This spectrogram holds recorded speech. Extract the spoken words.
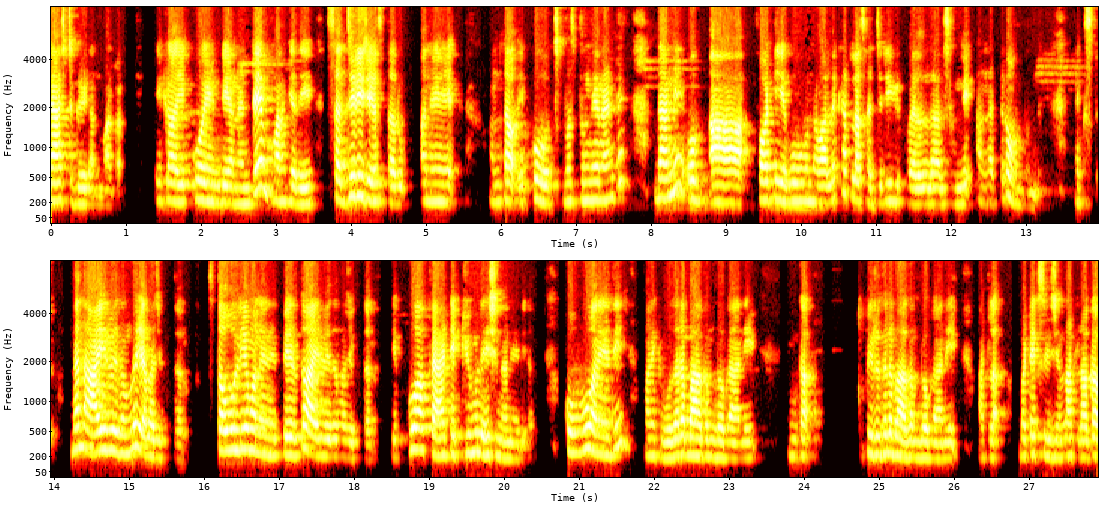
లాస్ట్ గ్రేడ్ అనమాట ఇక ఎక్కువ ఏంటి అని అంటే మనకి అది సర్జరీ చేస్తారు అనే అంత ఎక్కువ వస్తుంది అని అంటే దాన్ని ఫార్టీ ఎబోవ్ ఉన్న వాళ్ళకి అట్లా సర్జరీ వెళ్ళాల్సింది అన్నట్టుగా ఉంటుంది. నెక్స్ట్ దాన్ని ఆయుర్వేదంలో ఎలా చెప్తారు? స్థౌల్యం అనే పేరుతో ఆయుర్వేదంలో చెప్తారు. ఎక్కువ ఫ్యాట్ అక్యుములేషన్ అనేది కొవ్వు అనేది మనకి ఉదర భాగంలో కానీ ఇంకా పిరుదల భాగంలో కానీ అట్లా బటెక్స్ రీజియన్లో అట్లాగా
